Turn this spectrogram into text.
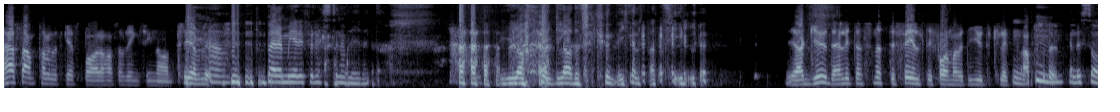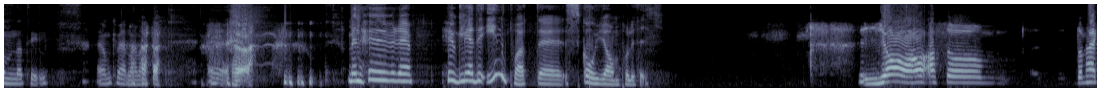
Det här samtalet ska jag spara och ha som ringsignal. Trevligt. Ja, bära med dig för resten av livet. Glad, jag är glad att vi kunde hjälpa till. Ja, gud, en liten snuttefilt i form av ett ljudklipp. Mm. Absolut. Eller somna till eh, om kvällarna. Eh. Men hur, eh, hur gled det in på att eh, skoja om politik? Ja, alltså de här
